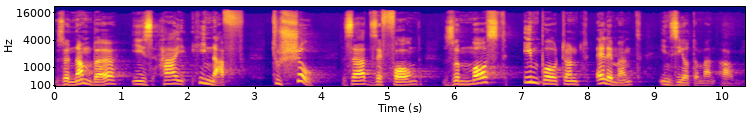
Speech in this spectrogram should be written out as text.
The number is high enough to show that they formed the most important element in the Ottoman army,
